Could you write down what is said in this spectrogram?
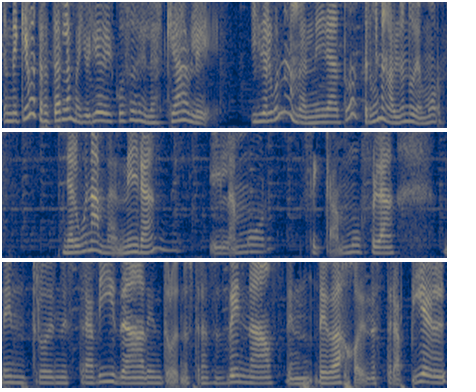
en de qué iba a tratar la mayoría de cosas de las que hable. Y de alguna manera todas terminan hablando de amor. De alguna manera el amor se camufla dentro de nuestra vida, dentro de nuestras venas, debajo de nuestra piel.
